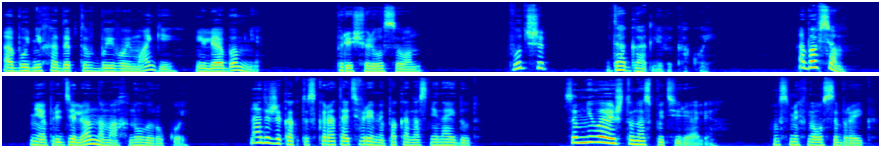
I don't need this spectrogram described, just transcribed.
«О буднях адептов боевой магии или обо мне?» — прищурился он. «Вот же догадливый какой!» «Обо всем!» — неопределенно махнула рукой. «Надо же как-то скоротать время, пока нас не найдут». «Сомневаюсь, что нас потеряли», — усмехнулся Брейк.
